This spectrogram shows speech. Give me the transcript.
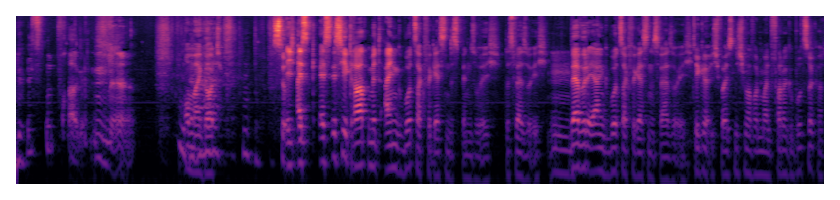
nächsten Frage. Oh mein Gott. So, Ich, es, es ist hier gerade mit einem Geburtstag vergessen, das bin so ich. Das wäre so ich. Mhm. Wer würde eher einen Geburtstag vergessen, das wäre so ich. Digga, ich weiß nicht mal, wann mein Vater Geburtstag hat.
